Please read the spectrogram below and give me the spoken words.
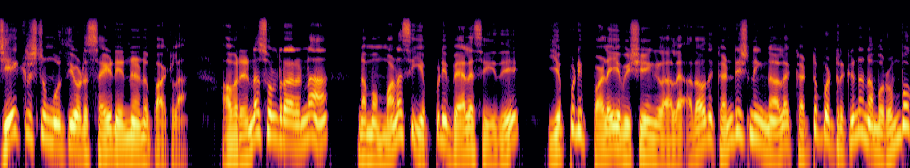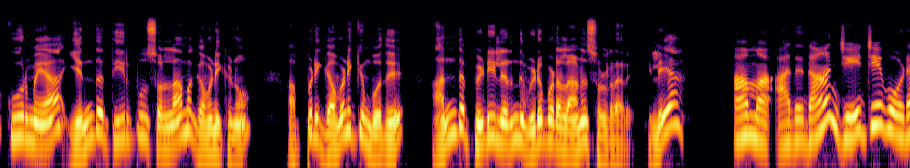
ஜே கிருஷ்ணமூர்த்தியோட சைடு என்னன்னு பார்க்கலாம். அவர் என்ன சொல்றாருன்னா நம்ம மனசு எப்படி வேலை செய்யுது எப்படி பழைய விஷயங்களால அதாவது கண்டிஷனிங்னால கட்டுப்பட்டிருக்குன்னு நம்ம ரொம்ப கூர்மையா எந்த தீர்ப்பும் சொல்லாம கவனிக்கணும். அப்படி கவனிக்கும்போது அந்த பிடியிலிருந்து விடுபடலான்னு சொல்றாரு. இல்லையா? ஆமா அதுதான் ஜேஜேவோட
